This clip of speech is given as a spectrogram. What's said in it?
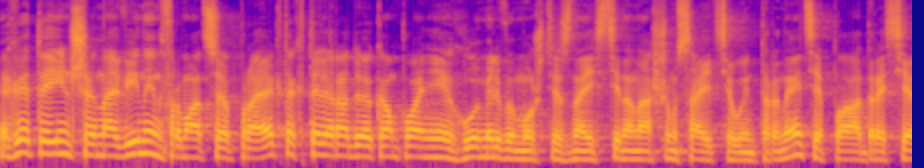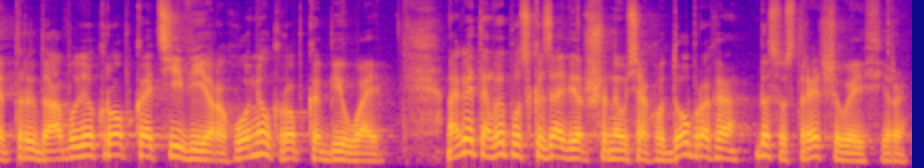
Гэта іншыя навіны, інфармацыя о праектах тэлерадыёкампаніі Гомель вы можете знайсці на нашым сайце ў інтэрнэце па адрасе www.tvrgomel.by UA. На гэтым выпуск завершаны ўсяго добрага да сустрэчы ў эфіры.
